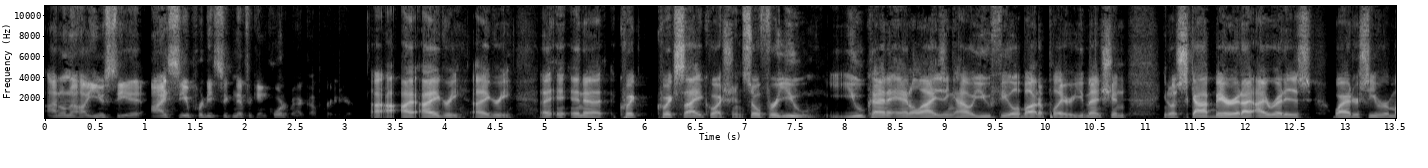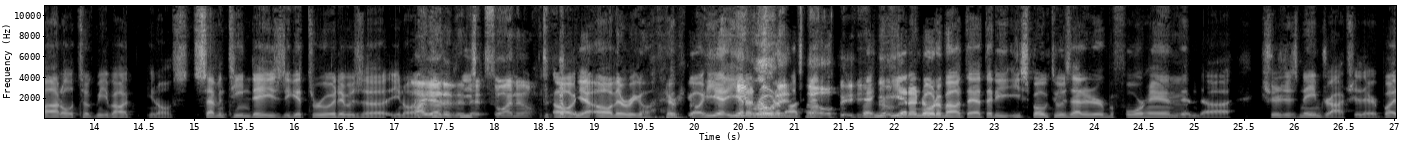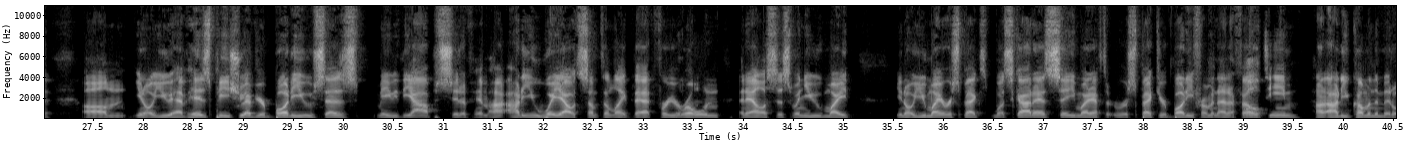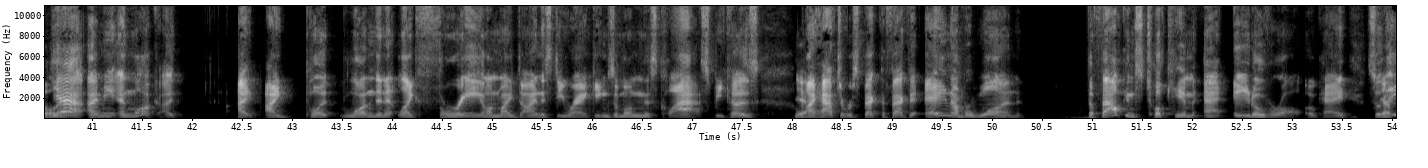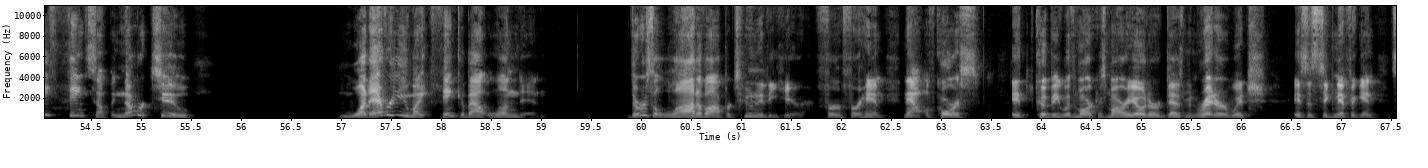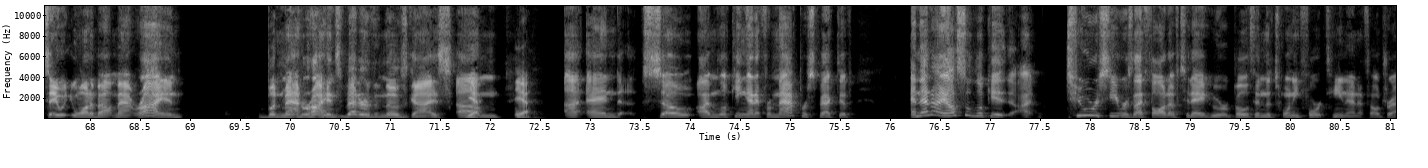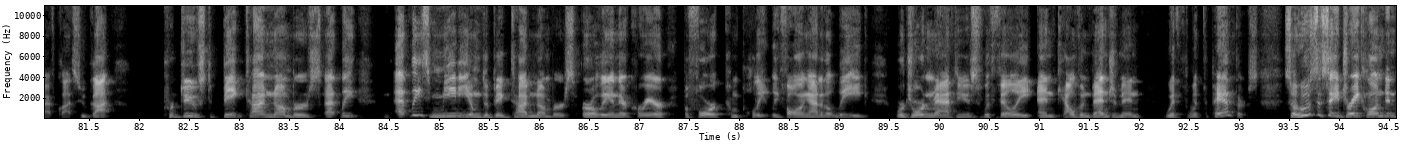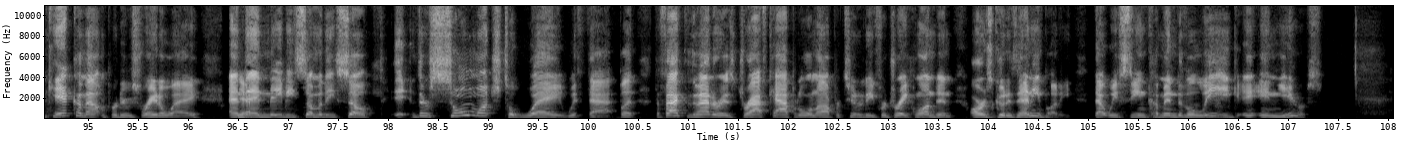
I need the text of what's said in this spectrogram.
I don't know how you see it. I see a pretty significant quarterback upgrade. I, I agree. I agree. Uh, in a quick quick side question. So for you, you kind of analyzing how you feel about a player. You mentioned, you know, Scott Barrett. I, I, read his wide receiver model. It took me about you know 17 days to get through it. It was a you know I edited it, so I know. oh yeah. Oh there we go. There we go. He, he, he had a note about it, that. So he yeah, he, had a note about that that he, he spoke to his editor beforehand, yeah. and uh, should have just name dropped you there, but. Um, you know, you have his piece, you have your buddy who says maybe the opposite of him. How, how do you weigh out something like that for your own analysis when you might, you know, you might respect what Scott has to say, you might have to respect your buddy from an NFL team. How, how do you come in the middle? Yeah, I mean, and look, I, I I put London at like three on my dynasty rankings among this class because yeah. I have to respect the fact that a number one, the Falcons took him at eight overall. Okay, so yep. they think something. Number two, whatever you might think about London, there's a lot of opportunity here for for him. Now, of course, it could be with Marcus Mariota or Desmond Ridder, which is a significant. Say what you want about Matt Ryan, but Matt Ryan's better than those guys. Um, yeah. Yeah. Uh, and so I'm looking at it from that perspective. And then I also look at uh, two receivers I thought of today who are both in the 2014 NFL draft class who got produced big time numbers, at least at least medium to big time numbers early in their career before completely falling out of the league were Jordan Matthews with Philly and Kelvin Benjamin with with the Panthers. So who's to say Drake London can't come out and produce right away and yeah. then maybe some of these so it, there's so much to weigh with that. But the fact of the matter is draft capital and opportunity for Drake London are as good as anybody that we've seen come into the league in, in years.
